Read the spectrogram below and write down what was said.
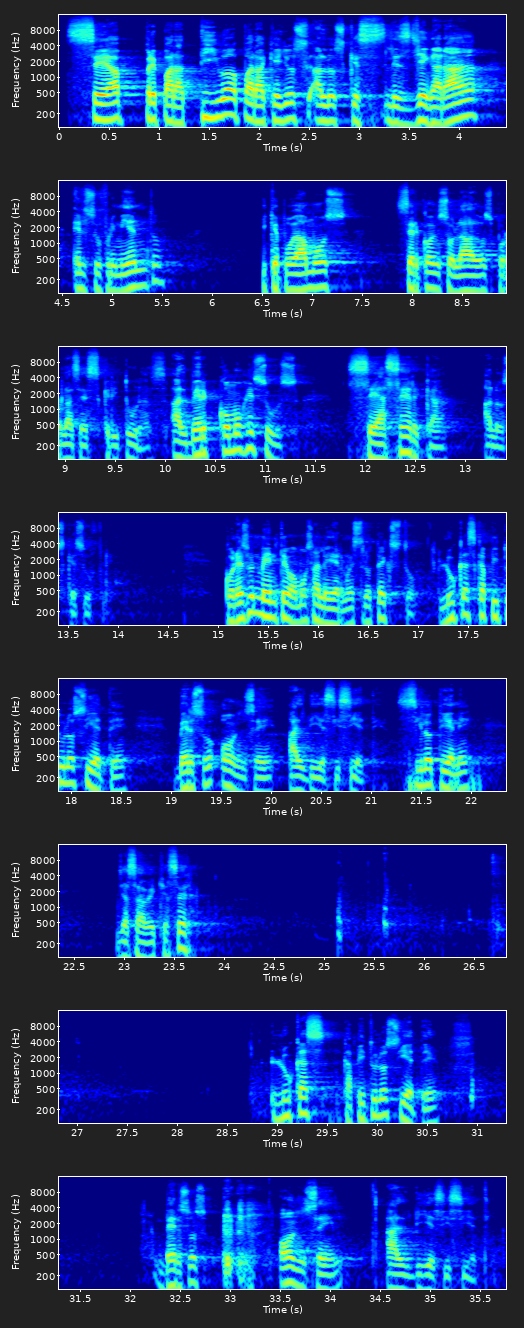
sea preparativa para aquellos a los que les llegará el sufrimiento y que podamos ser consolados por las escrituras al ver cómo Jesús se acerca a los que sufren. Con eso en mente vamos a leer nuestro texto, Lucas capítulo 7, verso 11 al 17. Si lo tiene, ya sabe qué hacer. Lucas capítulo 7, versos 11 al 17.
